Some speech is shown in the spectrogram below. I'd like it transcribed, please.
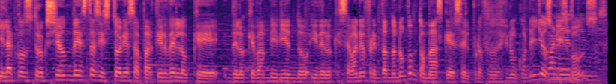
Y la construcción de estas historias a partir de lo que de lo que van viviendo y de lo que se van enfrentando, no con Tomás, que es el profesor, sino con ellos Con ellos mismos.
